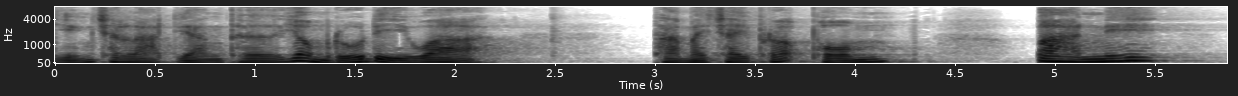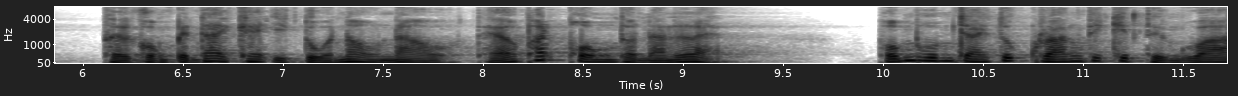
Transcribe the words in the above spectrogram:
หญิงฉลาดอย่างเธอย่อมรู้ดีว่า ถ้าไม่ใช่เพราะผม ป่านนี้ เธอคงเป็นได้แค่อีกตัวเน่าๆ แถวพัดพงเท่านั้นแหละ ผมภูมิใจทุกครั้งที่คิดถึงว่า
